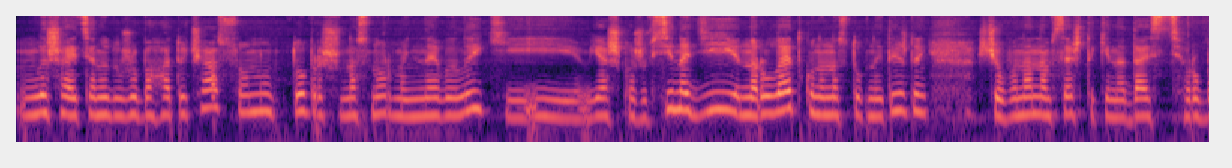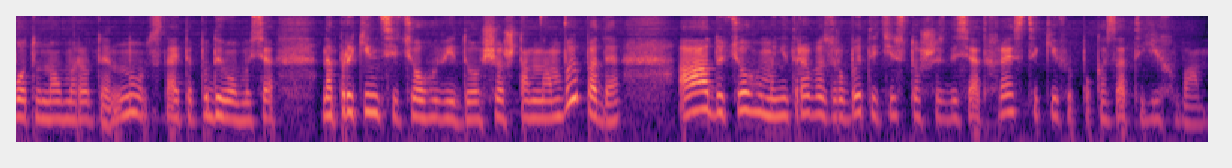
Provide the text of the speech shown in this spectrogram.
лишається не дуже багато часу. Ну, добре, що в нас норми невеликі, і я ж кажу, всі надії на рулетку на наступний тиждень, що вона нам все ж таки надасть роботу номер один. Ну, знаєте, подивимося наприкінці цього відео, що ж там нам випаде. А до цього мені треба зробити ті 160 хрестиків і показати їх вам.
